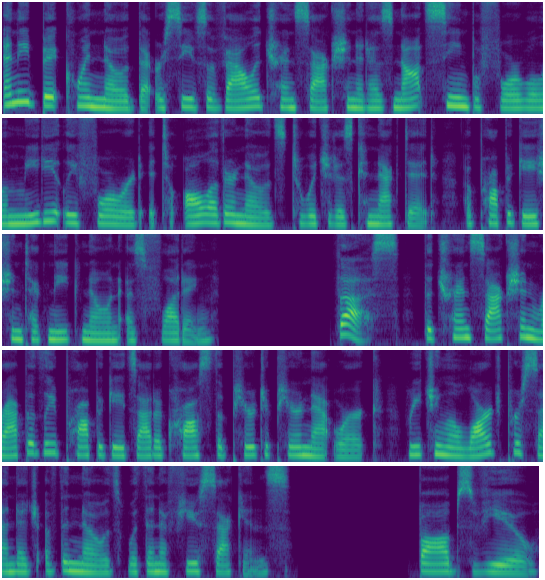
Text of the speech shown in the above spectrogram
Any Bitcoin node that receives a valid transaction it has not seen before will immediately forward it to all other nodes to which it is connected, a propagation technique known as flooding. Thus, the transaction rapidly propagates out across the peer to peer network, reaching a large percentage of the nodes within a few seconds. Bob's view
